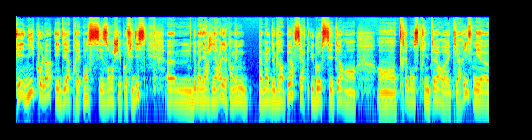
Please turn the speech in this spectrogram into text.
et Nicolas aidé après 11 saisons chez Cofidis. Euh, de manière générale, il y a quand même pas mal de grimpeurs, certes Hugo Stetter en, très bon sprinter euh, qui arrive, mais euh,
